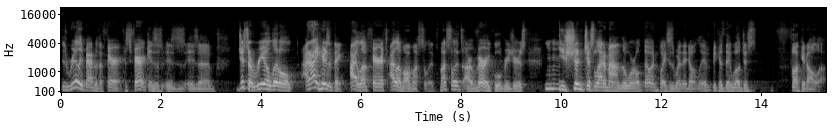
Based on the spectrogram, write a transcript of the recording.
Is really bad with a ferret because ferret is is is a just a real little. And I here's the thing: I love ferrets. I love all mustelids. Mustelids are very cool creatures. Mhm. You shouldn't just let them out in the world though, in places where they don't live, because they will just fuck it all up.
